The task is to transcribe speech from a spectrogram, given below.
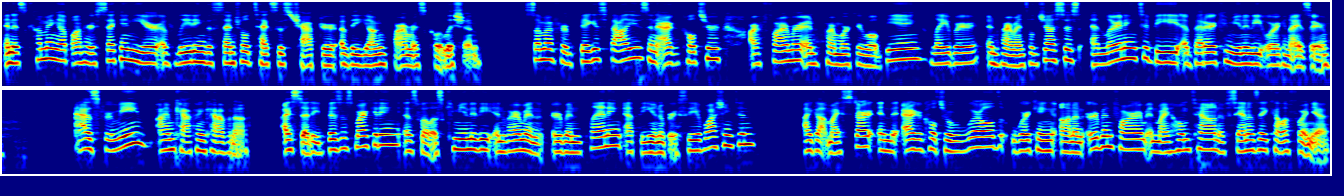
and is coming up on her second year of leading the Central Texas chapter of the Young Farmers Coalition. Some of her biggest values in agriculture are farmer and farm worker well being, labor, environmental justice, and learning to be a better community organizer. As for me, I'm Katherine Kavanaugh. I studied business marketing as well as community, environment, and urban planning at the University of Washington. I got my start in the agricultural world working on an urban farm in my hometown of San Jose, California.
